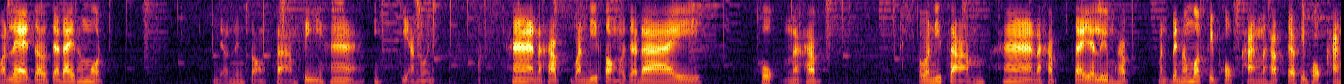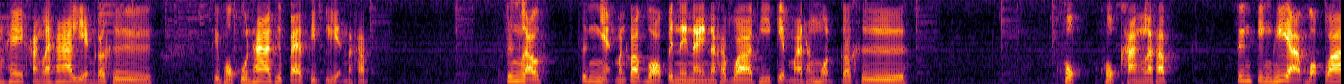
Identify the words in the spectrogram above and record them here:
วันแรกเราจะได้ทั้งหมด เดี๋ยวหนึ่งสองสามสี่ห้าเอ๊ะกี่อันวะเนี่ยห้านะครับ วันที่สองเราจะได้หกนะครับ วันที่สามห้านะครับ แต่อย่าลืมครับมันเป็นทั้งหมดสิบหกครั้งนะครับ แต่สิบหกครั้งให้ครั้งละห้าเหรียญก็คือสิบหกคูณห้าคือแปดสิบเหรียญนะครับ ซึ่งเราซึ่งเนี่ยมันก็บอกเป็นในๆนะครับ ว่าพี่เก็บมาทั้งหมดก็คือหกหกครั้งแล้วครับ ซึ่งจริงพี่อยากบอกว่า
